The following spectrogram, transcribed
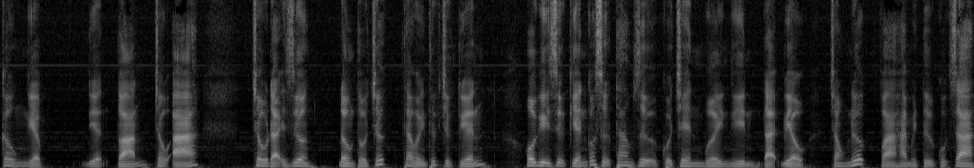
Công nghiệp Điện toán Châu Á, Châu Đại Dương đồng tổ chức theo hình thức trực tuyến. Hội nghị dự kiến có sự tham dự của trên 10.000 đại biểu trong nước và 24 quốc gia,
